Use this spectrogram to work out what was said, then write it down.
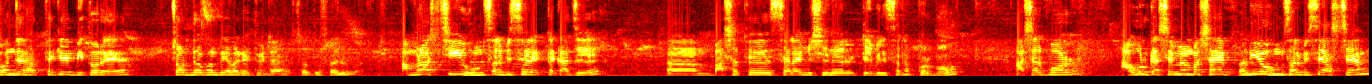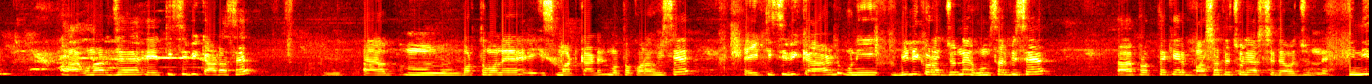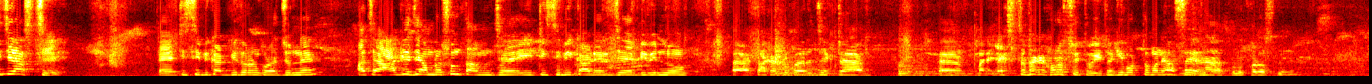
গঞ্জের হাত থেকে ভিতরে চরদেওকান্তি এলাকায় তো এটা। নম্বর আমরা আসছি হোম সার্ভিসের একটা কাজে। বাসাতে সেলাই মেশিনের টেবিল সেট আপ করব। আসার পর আউল কাশেম মেম্বার সাহেব উনিও হোম সার্ভিসে আসছেন। ওনার যে টিসিবি কার্ড আছে বর্তমানে স্মার্ট কার্ডের মতো করা হয়েছে এই টিসিবি কার্ড উনি বিলি করার জন্য হোম সার্ভিসে প্রত্যেকের বাসাতে চলে আসছে দেওয়ার জন্য। নিজে আসছে। টিসিবি কার্ড বিতরণ করার জন্য। আচ্ছা আগে যে আমরা শুনতাম যে এই টিসিবি কার্ডের যে বিভিন্ন টাকা টোকার যে একটা মানে এক্সট্রা টাকা খরচ হইতো এটা কি বর্তমানে আছে? না কোনো খরচ নেই।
